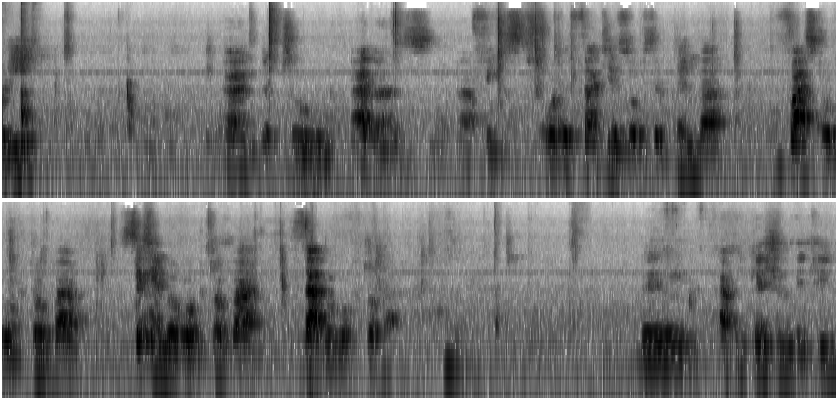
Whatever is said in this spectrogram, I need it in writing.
Buri and the two others are fixed for the 30th of September, 1st of October, 2nd of October, 3rd of October. The application between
